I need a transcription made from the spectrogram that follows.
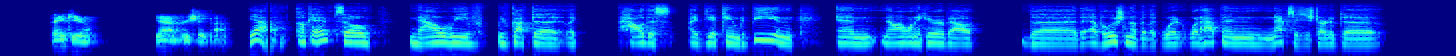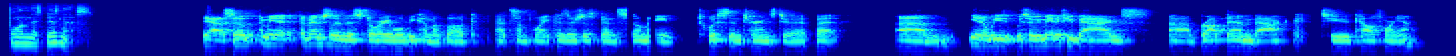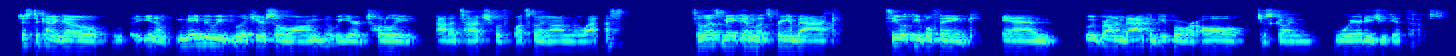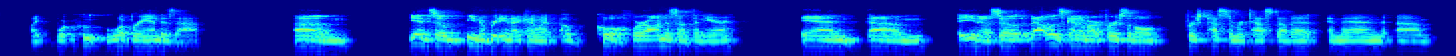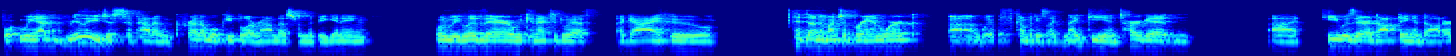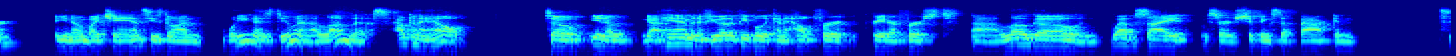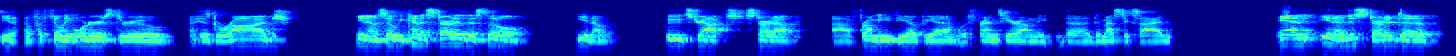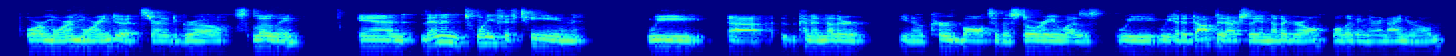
Thank you. Yeah i appreciate that. Yeah okay so now we've we've got the like how this idea came to be and and now i want to hear about the the evolution of it like what what happened next as you started to form this business? Yeah so i mean eventually this story will become a book at some point because there's just been so many twists and turns to it. But um, you know we so we made a few bags uh, brought them back to california just to kind of go you know maybe we've lived here so long that we are totally out of touch with what's going on in the west. So let's make them let's bring them back see what people think and we brought them back and people were all just going, where did you get those? Like wh- who, what brand is that? Um, yeah. And so, you know, Brittany and I kind of went, oh, cool. We're on to something here. And, um, you know, so that was kind of our first little first customer test of it. And then um, for, we had really just have had incredible people around us from the beginning. When we lived there, we connected with a guy who had done a bunch of brand work uh, with companies like Nike and Target, and uh, he was there adopting a daughter. You know, by chance, he's going, "What are you guys doing? I love this. How can I help?" So, you know, got him and a few other people that kind of helped for create our first uh, logo and website. We started shipping stuff back and you know fulfilling orders through his garage. You know, so we kind of started this little, you know, bootstrapped startup uh, from Ethiopia with friends here on the, the domestic side. And, you know, just started to pour more and more into it, started to grow slowly. And then in 2015, we uh, kind of another, you know, curveball to the story was we we had adopted actually another girl while living there, a nine year old,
